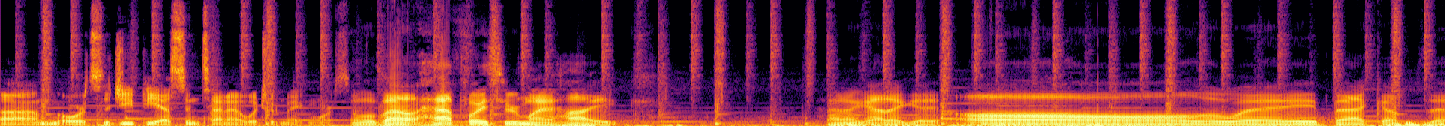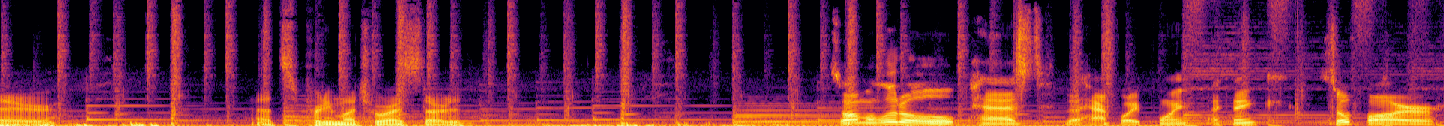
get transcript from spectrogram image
um, or it's the GPS antenna, which would make more sense. I'm about halfway through my hike, and I gotta get all the way back up there. That's pretty much where I started. So I'm a little past the halfway point, I think. So far,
